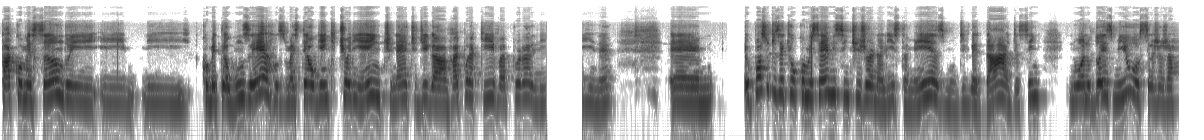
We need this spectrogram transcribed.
tá começando e, e, e, cometer alguns erros, mas ter alguém que te oriente, né? Te diga, ah, vai por aqui, vai por ali, né? É, eu posso dizer que eu comecei a me sentir jornalista mesmo, de verdade, assim, no ano 2000, ou seja, já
